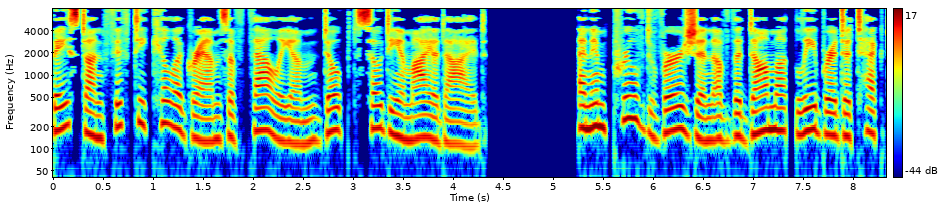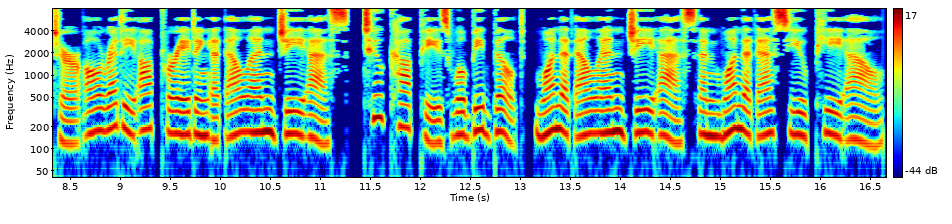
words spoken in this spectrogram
based on 50 kg of thallium-doped sodium iodide. An improved version of the DAMA Libra detector already operating at LNGS, two copies will be built, one at LNGS and one at SUPL.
